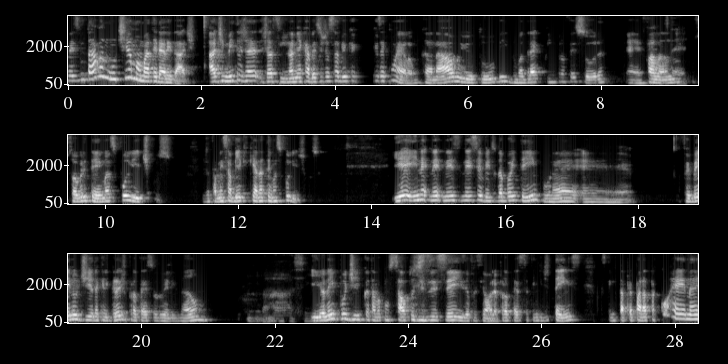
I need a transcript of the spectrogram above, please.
Mas não, tava, não tinha uma materialidade. A Dimitra já, já assim, na minha cabeça eu já sabia o que fazer com ela. Um canal no YouTube de uma drag queen professora é, falando é. sobre temas políticos. Eu já também sabia que era temas políticos. E aí, nesse, nesse evento da Boitempo, né, é, foi bem no dia daquele grande protesto do Ele Não. Ah, e eu nem pude ir, porque eu tava com salto 16. Eu falei assim: olha, protesto você tem que ir de tênis, você tem que estar preparado para correr, né?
